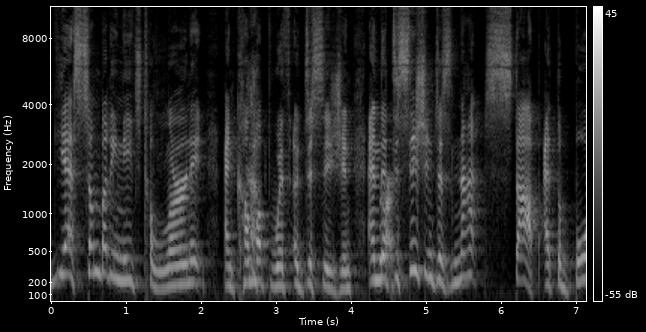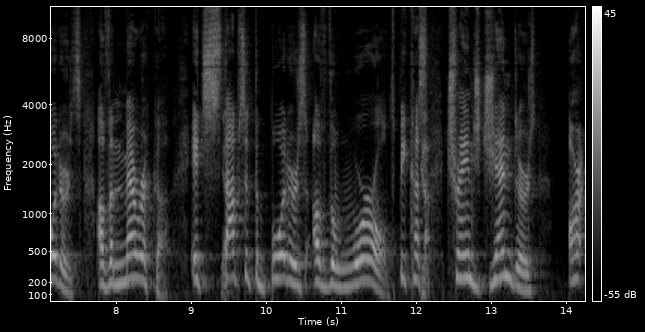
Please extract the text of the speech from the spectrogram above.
Yes, somebody needs to learn it and come up with a decision. And the decision does not stop at the borders of America. It stops at the borders of the world because Yeah. transgenders are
